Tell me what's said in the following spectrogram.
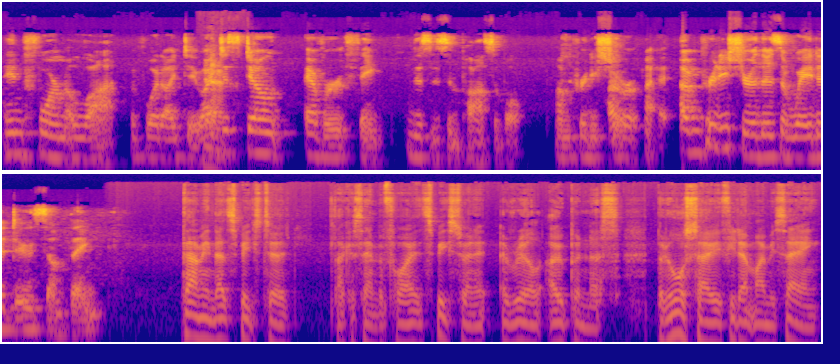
inform a lot of what I do. Yeah. I just don't ever think this is impossible. I'm pretty sure. I, I'm pretty sure there's a way to do something. I mean, that speaks to like I saying before, it speaks to an, a real openness, but also, if you don't mind me saying,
